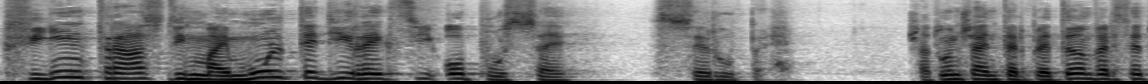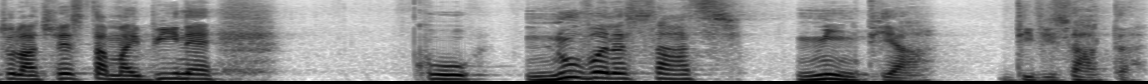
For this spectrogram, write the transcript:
fiind tras din mai multe direcții opuse, se rupe. Și atunci interpretăm versetul acesta mai bine cu nu vă lăsați mintea divizată.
